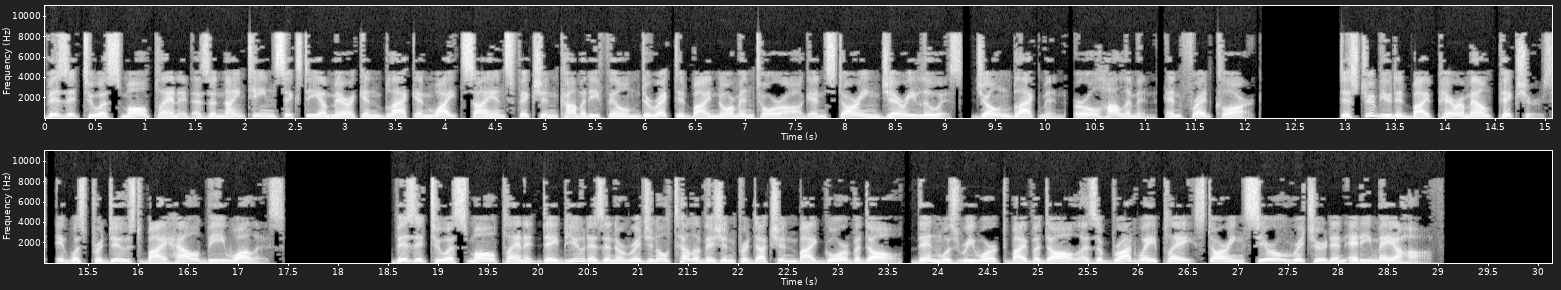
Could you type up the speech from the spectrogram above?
Visit to a Small Planet is a 1960 American black and white science fiction comedy film directed by Norman Taurog and starring Jerry Lewis, Joan Blackman, Earl Holliman, and Fred Clark. Distributed by Paramount Pictures, it was produced by Hal B. Wallis. Visit to a Small Planet debuted as an original television production by Gore Vidal, then was reworked by Vidal as a Broadway play starring Cyril Ritchard and Eddie Mayehoff.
